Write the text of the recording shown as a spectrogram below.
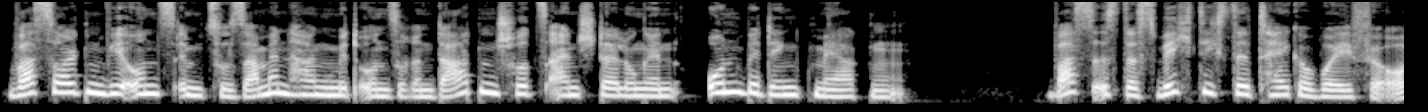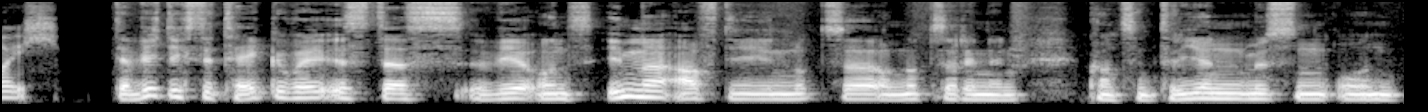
Was sollten wir uns im Zusammenhang mit unseren Datenschutzeinstellungen unbedingt merken? Was ist das wichtigste Takeaway für euch? Der wichtigste Takeaway ist, dass wir uns immer auf die Nutzer und Nutzerinnen konzentrieren müssen und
